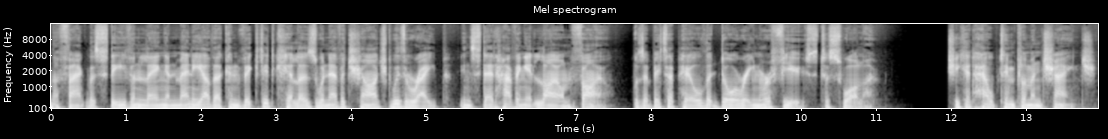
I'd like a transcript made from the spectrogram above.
The fact that Stephen Ling and many other convicted killers were never charged with rape, instead having it lie on file, was a bitter pill that Doreen refused to swallow. She had helped implement change,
